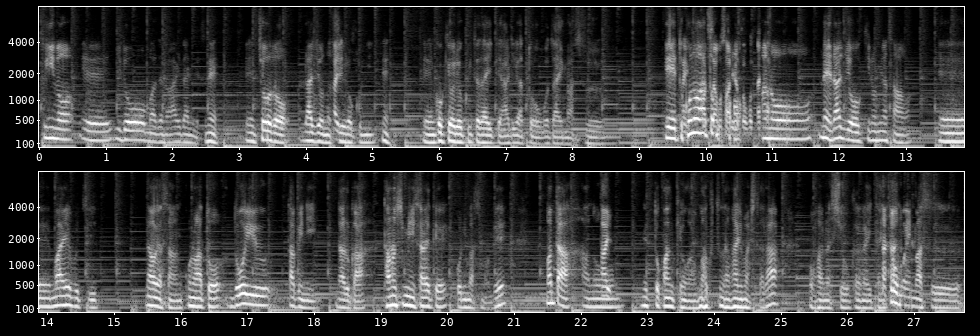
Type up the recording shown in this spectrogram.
次の、えー移動までの間にですね、えーちょうどラジオの収録にね、えーご協力いただいてありがとうございます。えーっと、はいこの後こちらこそああのーね、ラジオをお聞きの皆さん、えー前淵直哉さん、この後どういう旅になるか楽しみにされておりますので、また、あのーはいネット環境がうまくつながりましたら、お話を伺いたいと思います。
